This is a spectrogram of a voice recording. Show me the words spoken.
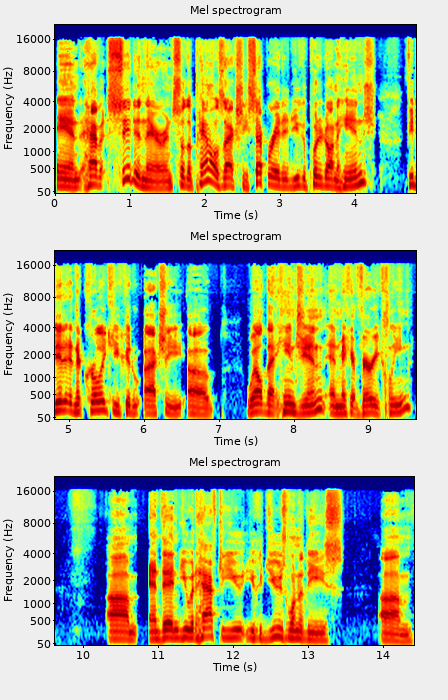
and have it sit in there. And so the panel is actually separated. You could put it on a hinge. If you did it in acrylic, you could actually uh, weld that hinge in and make it very clean. Um, and then you would have to you you could use one of these um,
